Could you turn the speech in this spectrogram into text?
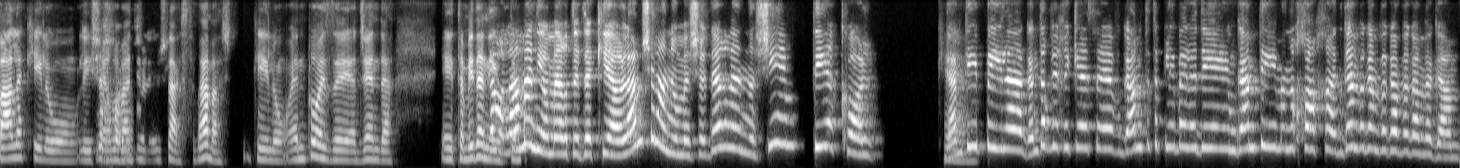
בא לה כאילו להישאר נכון. בבית עם הילדים שלה, סבבה, כאילו, אין פה איזה אג'נדה. אה, תמיד אני... לא, למה אני אומרת את זה? כי העולם שלנו משדר לנשים, תהיי הכל. כן. גם תהיי פעילה, גם תרוויחי כסף, גם תטפלי בילדים, גם תהיי אימא נוכחת, גם וגם וגם וגם וגם.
